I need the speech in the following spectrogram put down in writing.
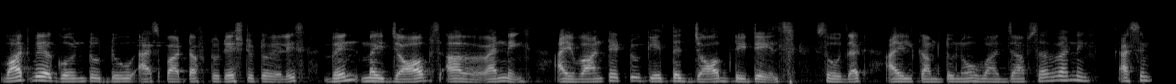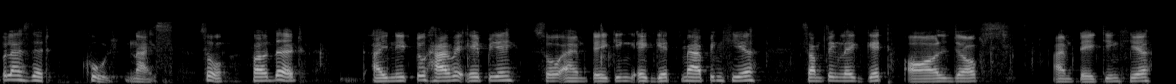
what we are going to do as part of today's tutorial is when my jobs are running, I wanted to get the job details so that I'll come to know what jobs are running. As simple as that. Cool, nice. So for that, I need to have a API. So I'm taking a get mapping here, something like get all jobs. I'm taking here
